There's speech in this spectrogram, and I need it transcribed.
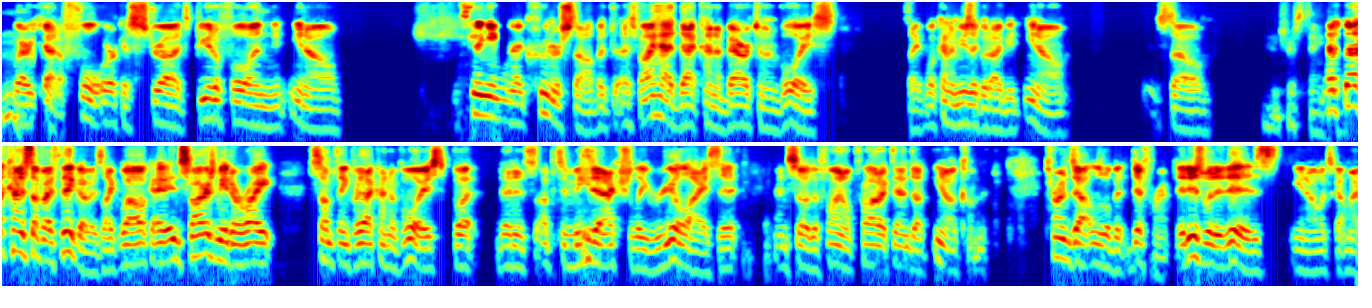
mm. where he's got a full orchestra. It's beautiful, and you know, singing in a crooner style. But if I had that kind of baritone voice, it's like, what kind of music would I be? You know, so interesting. That's that kind of stuff I think of. It's like, well, okay, it inspires me to write something for that kind of voice, but then it's up to me to actually realize it. And so the final product end up you know come turns out a little bit different. It is what it is you know it's got my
